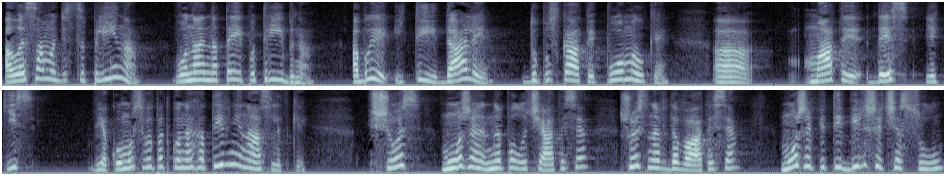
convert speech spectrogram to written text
Але самодисципліна, вона на те й потрібна, аби йти далі, допускати помилки, мати десь якісь в якомусь випадку негативні наслідки. Щось може не получатися, щось не вдаватися, може піти більше часу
